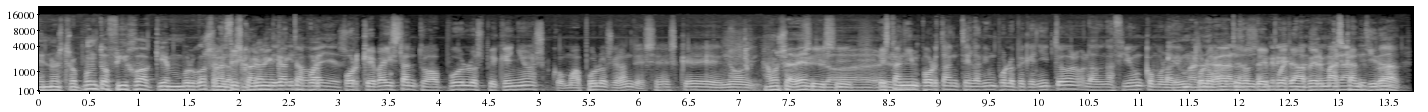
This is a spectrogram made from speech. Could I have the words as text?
En nuestro punto fijo aquí en Burgos, en Francisco, a mí me encanta por- porque vais tanto a pueblos pequeños como a pueblos grandes. ¿eh? Es que no. Vamos a ver, Sí, lo- sí. Es tan importante la de un pueblo pequeñito, la donación, como la de un pueblo grande donde sangre- pueda la haber más cantidad. misma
